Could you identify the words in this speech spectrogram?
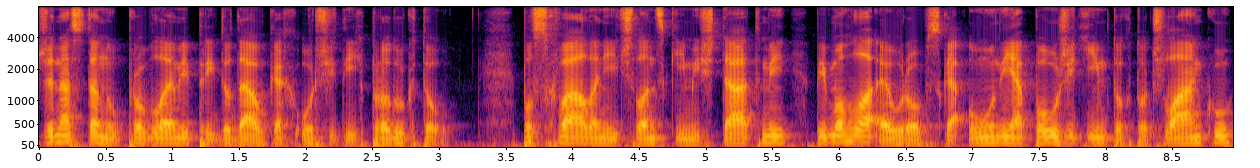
že nastanú problémy pri dodávkach určitých produktov. Po schválení členskými štátmi by mohla Európska únia použitím tohto článku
